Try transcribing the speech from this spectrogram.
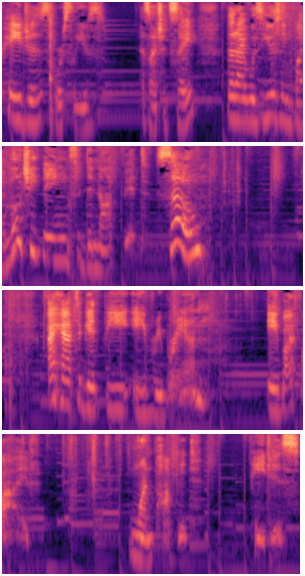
pages or sleeves as I should say, that I was using by Mochi Things did not fit. So I had to get the Avery brand A by 5 one pocket pages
